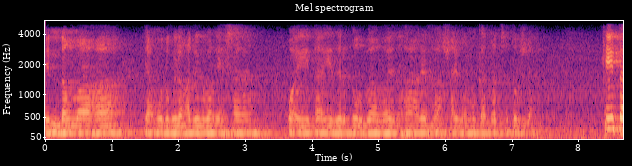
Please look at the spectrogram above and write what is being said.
Innallaha wa ita'i dzil qurba wa yanha 'anil fahsya'i wal munkar dan. Kita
